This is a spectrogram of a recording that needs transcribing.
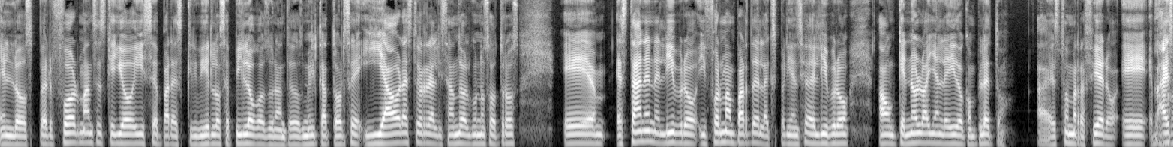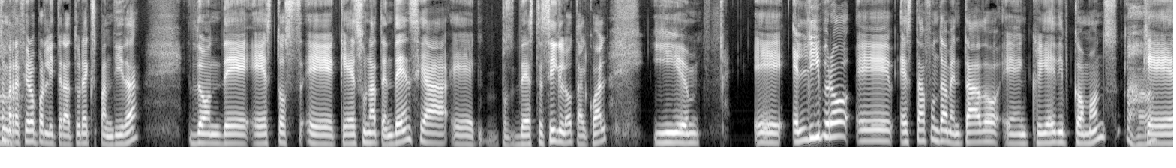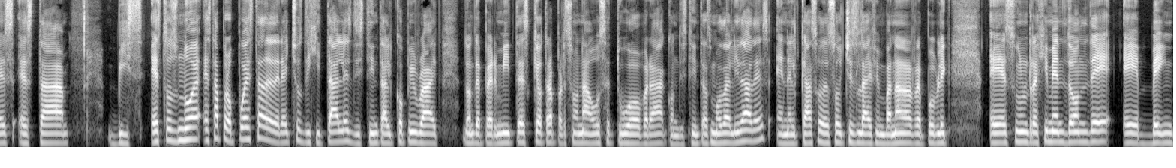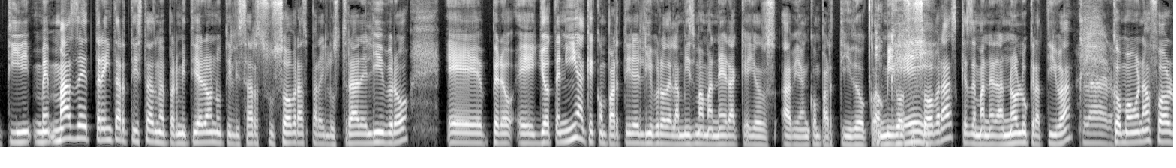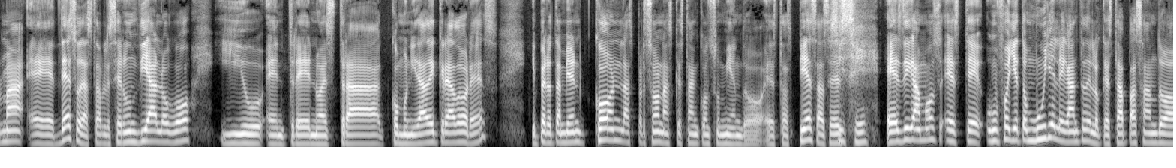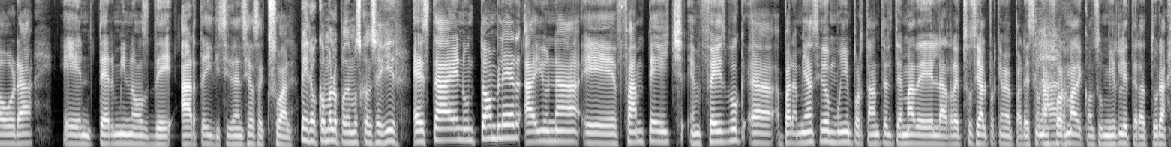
en los performances que yo hice para escribir los epílogos durante 2014 y ahora estoy realizando algunos otros, em, están en el libro y forman parte de la experiencia del libro, aunque no lo hayan leído completo. A esto me refiero. Eh, a esto me refiero por literatura expandida donde estos, eh, que es una tendencia eh, pues, de este siglo, tal cual, y em, eh, el libro está fundamentado en Creative Commons, que es esta estos esta propuesta de derechos digitales distinta al copyright, donde permites que otra persona use tu obra con distintas modalidades. En el caso de Sochi's Life in Banana Republic, es un régimen donde 20, eh, más de 30 artistas me permitieron utilizar sus obras para ilustrar el libro, eh, pero eh, yo tenía que compartir el libro de la misma manera que ellos habían compartido conmigo sus obras, que es de manera no lucrativa, como una forma de eso, de establecer un diálogo y, entre nuestra comunidad de creadores pero también con las personas que están consumiendo estas piezas. Es, es digamos, este, un folleto muy elegante de lo que está pasando ahora en términos de arte y disidencia sexual. Pero ¿cómo lo podemos conseguir? Está en un Tumblr, hay una eh, fanpage en Facebook. Ah, para mí ha sido muy importante el tema de la red social porque me parece una forma de consumir literatura.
